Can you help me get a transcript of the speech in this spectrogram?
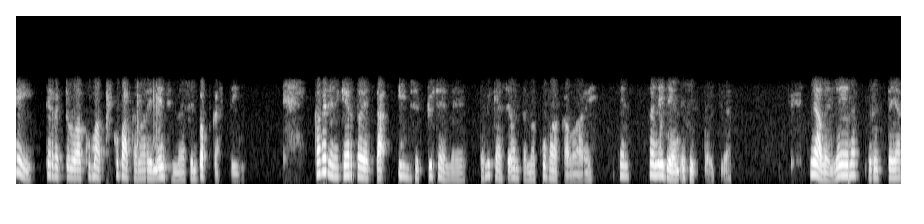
Hei, tervetuloa Kuvakamarin ensimmäiseen podcastiin. Kaverini kertoi, että ihmiset kyselee, että mikä se on tämä kuvakamari. Sen sain idean esittäytyä. Minä olen Leena, yrittäjä.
